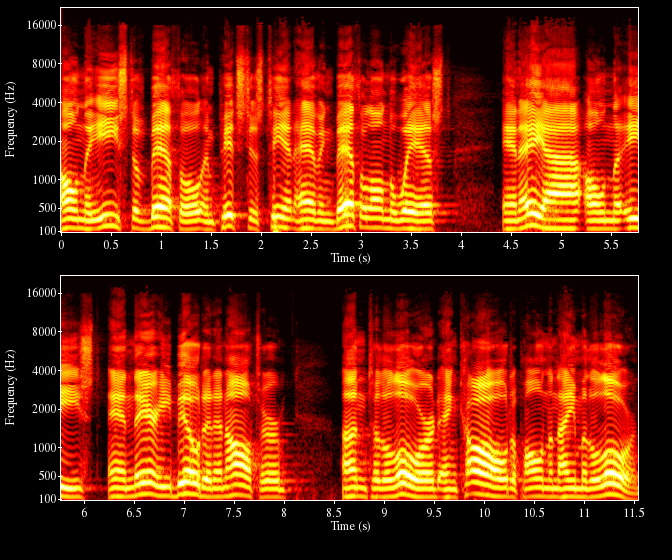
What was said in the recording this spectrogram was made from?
on the east of Bethel and pitched his tent, having Bethel on the west and Ai on the east. And there he builded an altar unto the Lord and called upon the name of the Lord.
